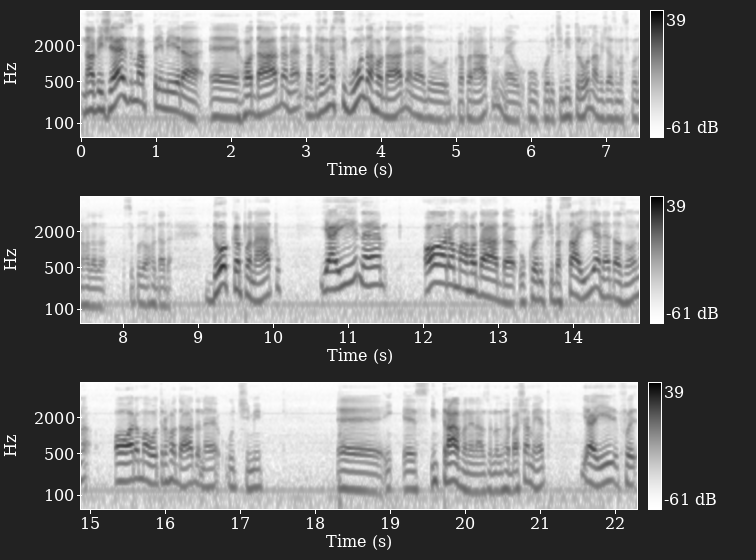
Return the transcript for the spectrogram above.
na 21 primeira é, rodada, né? Na 22 segunda rodada, né? Do, do campeonato, né? O, o Coritiba entrou na 22 segunda rodada, segunda rodada do campeonato. E aí, né? Ora uma rodada o Coritiba saía, né? Da zona hora uma outra rodada, né, o time é, é, entrava né, na zona do rebaixamento. E aí foi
